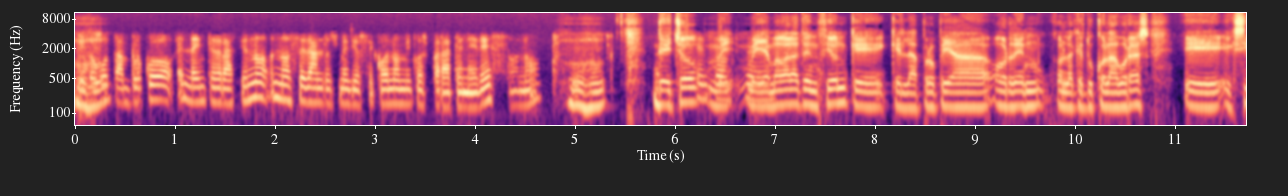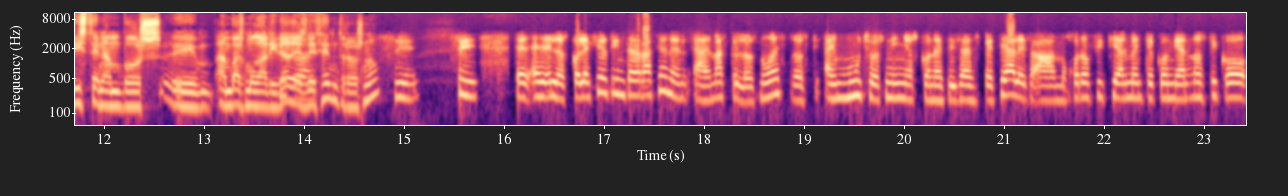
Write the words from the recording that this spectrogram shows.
Y luego tampoco en la integración no, no se dan los medios económicos para tener eso, ¿no? De hecho, me, llamaba la atención que, que la propia orden con la que tú colaboras eh, existen ambos, eh, ambas modalidades de centros, ¿no? Sí. Sí, en los colegios de integración, además que los nuestros, hay muchos niños con necesidades especiales, a lo mejor oficialmente con diagnóstico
